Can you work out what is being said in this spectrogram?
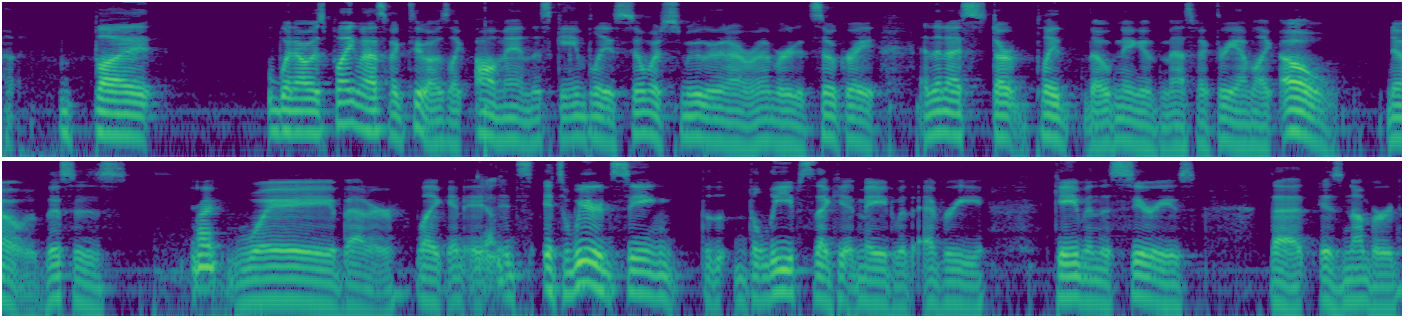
but when I was playing Mass Effect 2, I was like, "Oh man, this gameplay is so much smoother than I remembered. It's so great." And then I start played the opening of Mass Effect 3. I'm like, "Oh no, this is Right. way better." Like, and it, Yeah. it's it's weird seeing the the leaps that get made with every game in this series that is numbered.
